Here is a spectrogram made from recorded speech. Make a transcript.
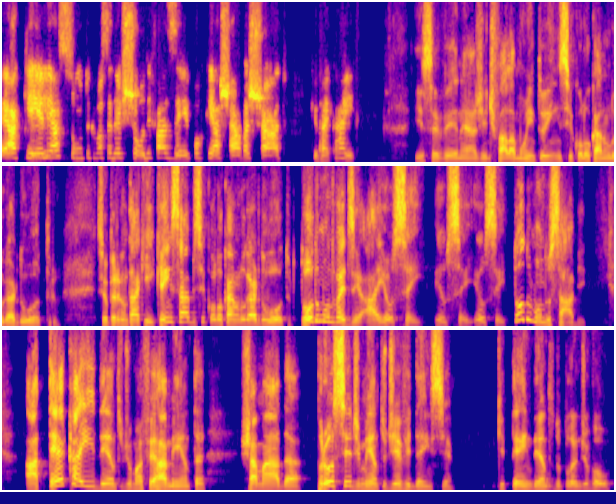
é aquele assunto que você deixou de fazer porque achava chato que vai cair. E você vê, né? A gente fala muito em se colocar no lugar do outro. Se eu perguntar aqui, quem sabe se colocar no lugar do outro? Todo mundo vai dizer, ah, eu sei, eu sei, eu sei. Todo mundo sabe. Até cair dentro de uma ferramenta chamada procedimento de evidência, que tem dentro do plano de voo.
